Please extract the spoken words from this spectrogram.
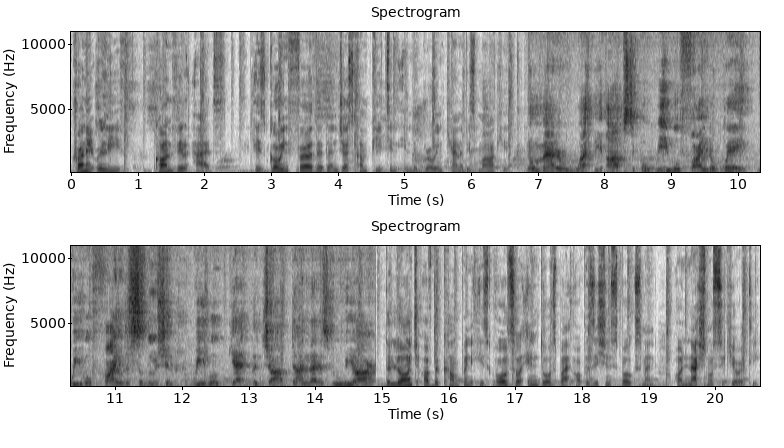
Kronic Relief, Conville adds, is going further than just competing in the growing cannabis market. No matter what the obstacle, we will find a way. We will find a solution. We will get the job done. That is who we are. The launch of the company is also endorsed by opposition spokesman on national security,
